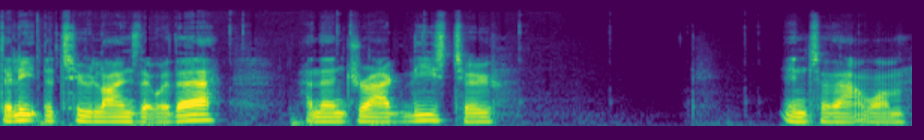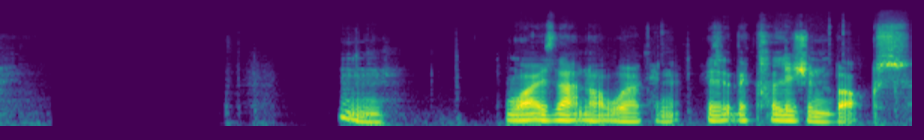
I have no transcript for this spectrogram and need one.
delete the two lines that were there, and then drag these two into that one. Hmm. Why is that not working? Is it the collision box?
